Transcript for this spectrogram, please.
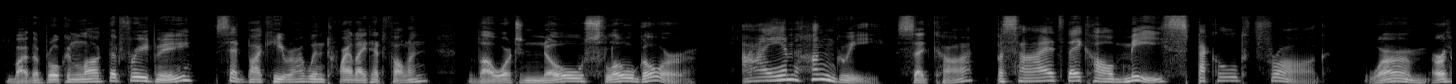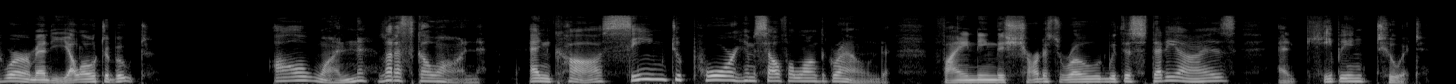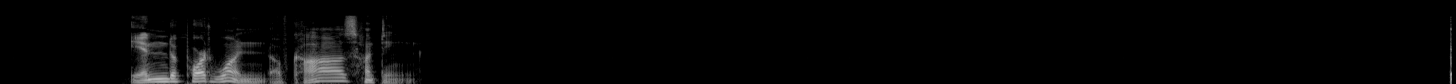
"By the Broken Lock that freed me," said Bagheera, when twilight had fallen, "thou art no slow goer." "I am hungry," said Kaa. "Besides, they call me Speckled Frog." "Worm, earthworm, and yellow to boot." "All one. Let us go on." And Kaa seemed to pour himself along the ground, finding the shortest road with his steady eyes, and keeping to it. End of Part One of Kaa's Hunting.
